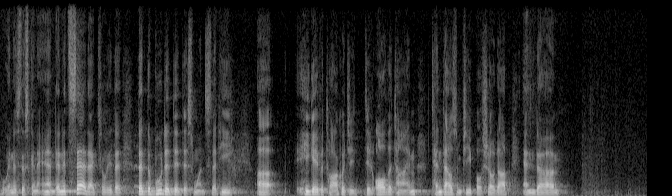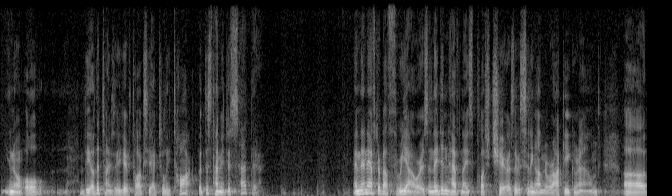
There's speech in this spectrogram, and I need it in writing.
when is this going to end? And it's said actually that, that the Buddha did this once, that he, uh, he gave a talk, which he did all the time. 10,000 people showed up, and uh, you know, all the other times that he gave talks, he actually talked, but this time he just sat there. And then after about three hours, and they didn't have nice plush chairs, they were sitting on the rocky ground. Uh,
